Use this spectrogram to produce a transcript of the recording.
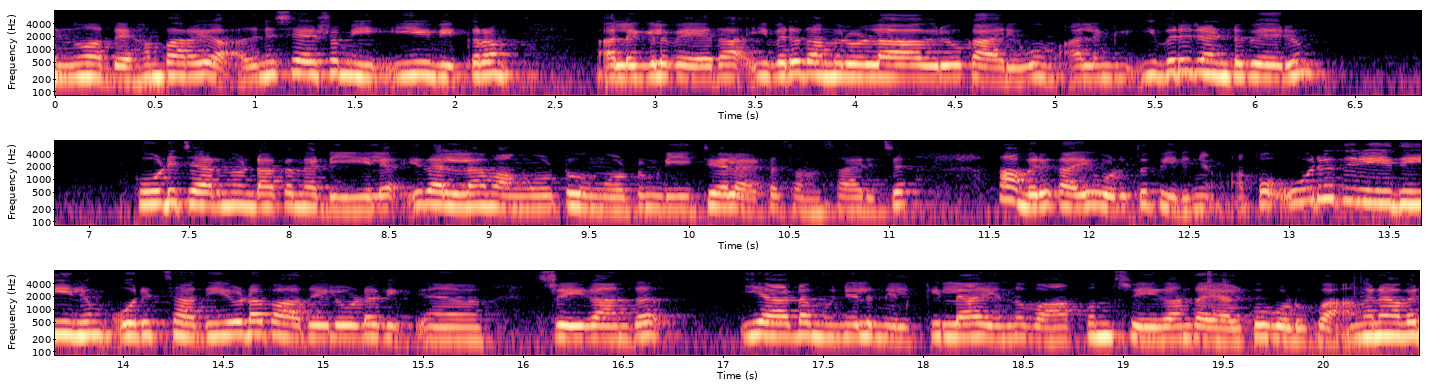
എന്നും അദ്ദേഹം പറയുക. അതിനുശേഷം ഈ ഈ വിക്രം അല്ലെങ്കിൽ വേദ ഇവർ തമ്മിലുള്ള ആ ഒരു കാര്യവും അല്ലെങ്കിൽ ഇവർ രണ്ടുപേരും കൂടി ചേർന്നുണ്ടാക്കുന്ന ഡീൽ ഇതെല്ലാം അങ്ങോട്ടും ഇങ്ങോട്ടും ഡീറ്റെയിൽ ആയിട്ട് സംസാരിച്ച് അവർ കൈ കൊടുത്ത് പിരിഞ്ഞു. അപ്പോൾ ഒരു രീതിയിലും ഒരു ചതിയുടെ പാതയിലൂടെ ശ്രീകാന്ത് ഇയാളുടെ മുന്നിൽ നിൽക്കില്ല എന്ന് വാക്കും ശ്രീകാന്ത് അയാൾക്ക് കൊടുക്കുക. അങ്ങനെ അവർ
